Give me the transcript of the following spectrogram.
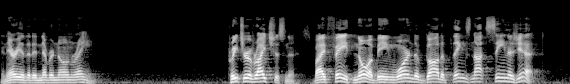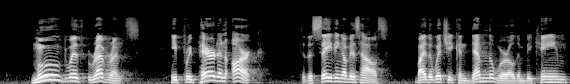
an area that had never known rain. Preacher of righteousness by faith, Noah, being warned of God of things not seen as yet, moved with reverence, he prepared an ark to the saving of his house, by the which he condemned the world and became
